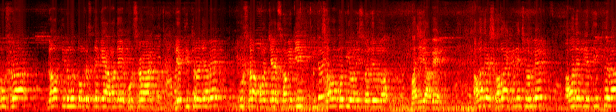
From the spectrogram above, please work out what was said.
পুরসভা ব্লক তৃণমূল কংগ্রেস থেকে আমাদের পুরসভার নেতৃত্ব যাবে। পুরসভা পঞ্চায়েত সমিতি সভাপতি অনিশ রঞ্জন মাঝি যাবেন আমাদের সভা এখানে চলবে। আমাদের নেতৃত্বরা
